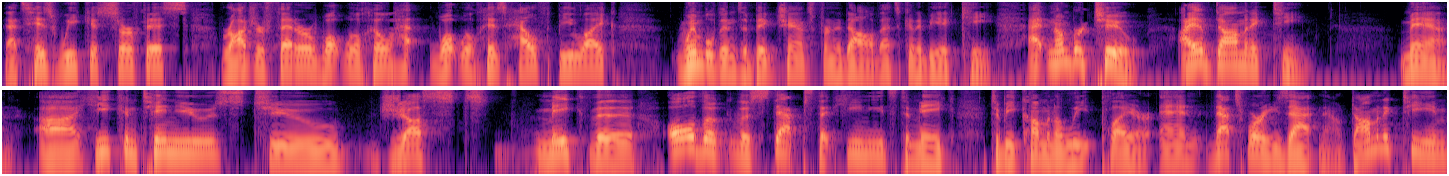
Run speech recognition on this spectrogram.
that's his weakest surface. Roger Federer, what will, he ha- what will his health be like? Wimbledon's a big chance for Nadal. That's going to be a key. At number two, I have Dominic Thiem man, uh, he continues to just make the all the the steps that he needs to make to become an elite player and that's where he's at now. Dominic Thiem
